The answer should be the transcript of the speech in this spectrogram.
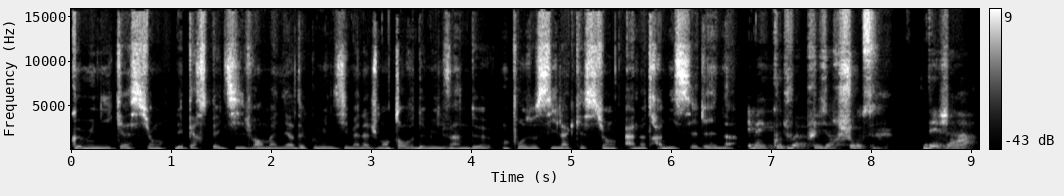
communication. Les perspectives en matière de community management en 2022, on pose aussi la question à notre amie Céline. Eh bien écoute, je vois plusieurs choses. Déjà,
